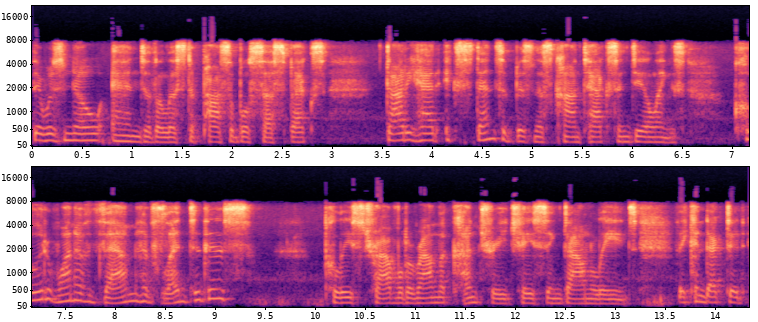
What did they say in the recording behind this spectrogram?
There was no end to the list of possible suspects. Dottie had extensive business contacts and dealings. Could one of them have led to this? Police traveled around the country chasing down leads. They conducted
